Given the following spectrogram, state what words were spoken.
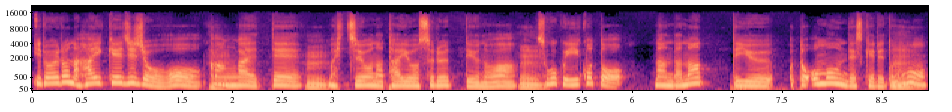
いろいろな背景事情を考えて、うん。うん。まあ、必要な対応するっていうのは、うん。すごくいいことなんだなっていうと思うんですけれども、うん。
